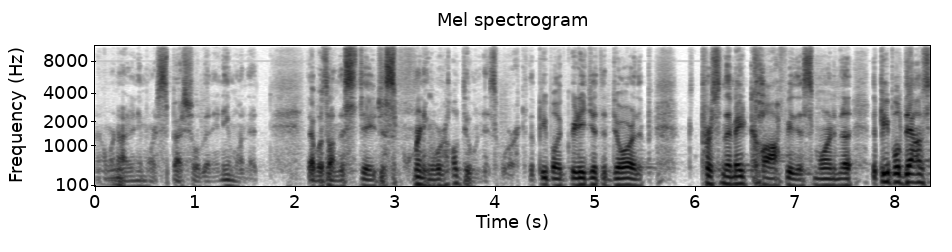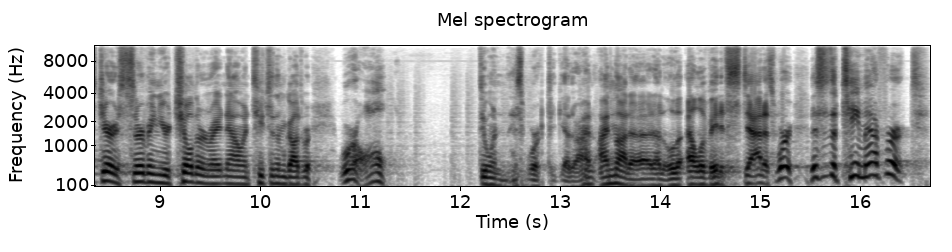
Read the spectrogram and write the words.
No, we're not any more special than anyone that, that was on the stage this morning. We're all doing His work. The people that greeted you at the door, the person that made coffee this morning, the, the people downstairs serving your children right now and teaching them God's word. We're all doing His work together. I'm, I'm not at an elevated status. We're, this is a team effort.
